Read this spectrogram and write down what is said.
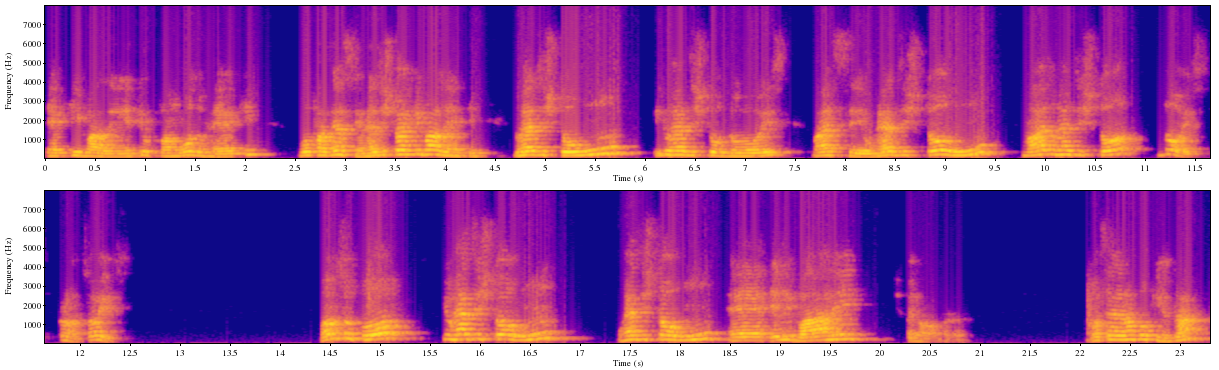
equivalente, o famoso REC. Vou fazer assim: o resistor equivalente do resistor 1 e do resistor 2 vai ser o resistor 1 mais o resistor 2. Pronto, só isso. Vamos supor que o resistor 1, o resistor 1, é, ele vale. Deixa eu pegar uma Vou acelerar um pouquinho, tá?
